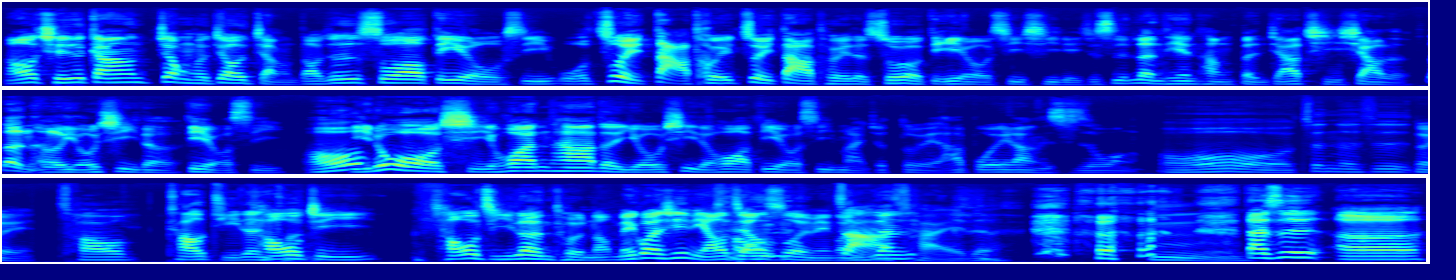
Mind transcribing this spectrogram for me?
然后其实刚刚 Jump 就有讲到，就是说到 DLC，我最大推、最大推的所有 DLC 系列，就是任天堂本家旗下的任何游戏的 DLC。哦你如果喜欢它的游戏的话，DLC 买就对了，它不会让你失望。哦，真的是对，超超级认超级超级认屯哦，没关系，你要这样说也没关系，炸但是的。嗯 但是呃，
